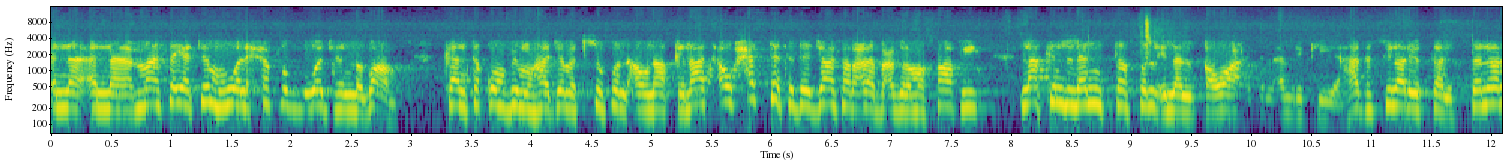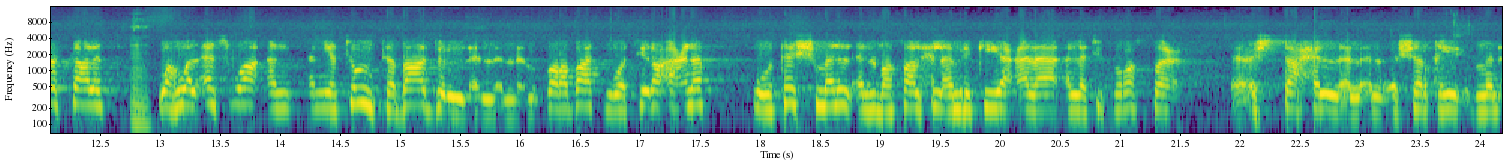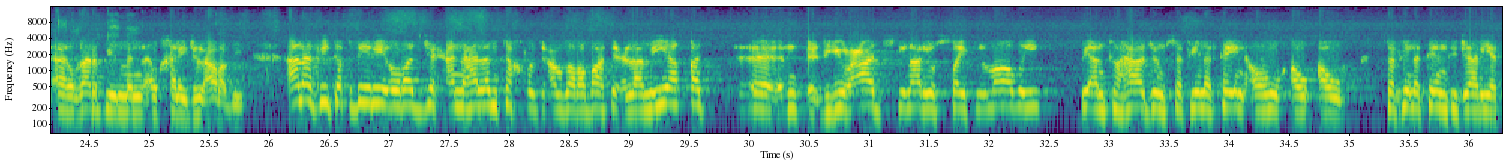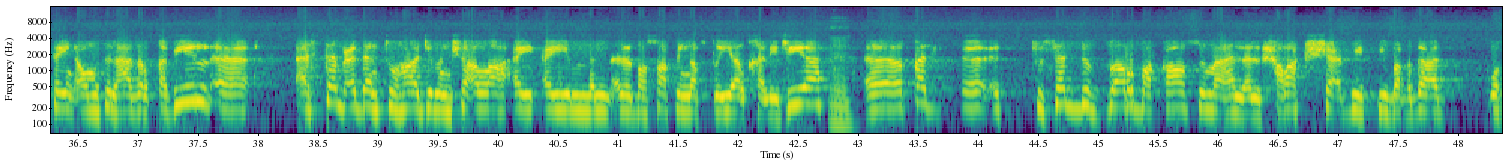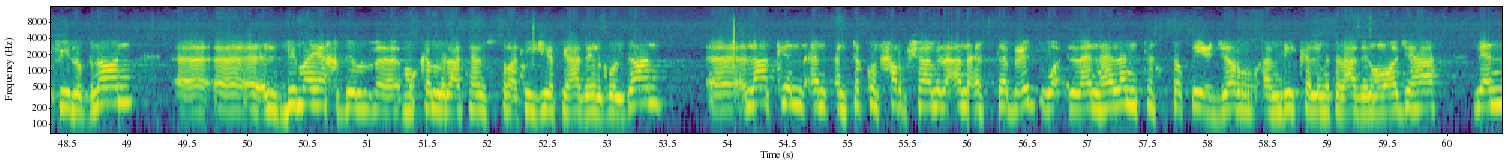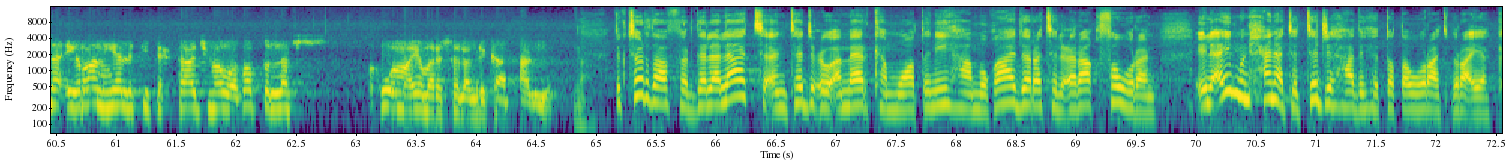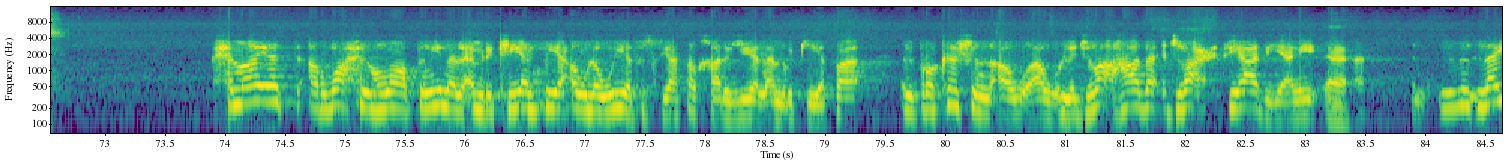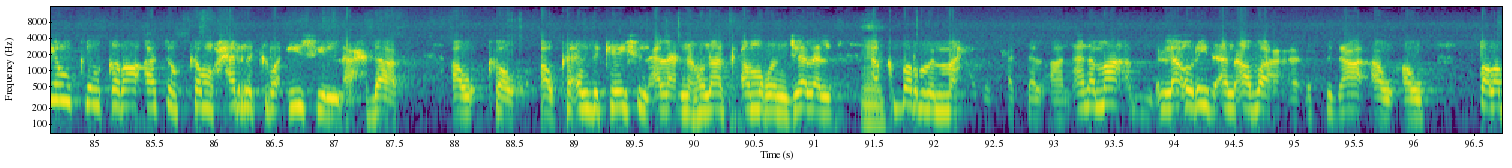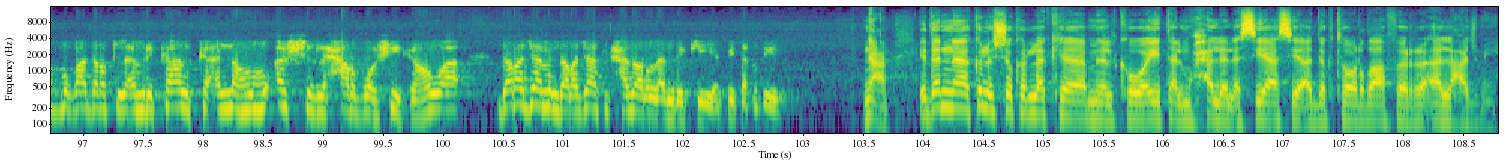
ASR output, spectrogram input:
أن أن ما سيتم هو لحفظ وجه النظام. كان تقوم بمهاجمة سفن أو ناقلات أو حتى تتجاسر على بعض المصافي لكن لن تصل إلى القواعد الأمريكية، هذا السيناريو الثالث، السيناريو الثالث وهو الاسوء أن أن يتم تبادل الضربات بوتيره أعنف وتشمل المصالح الأمريكية على التي ترصع الساحل الشرقي من الغربي من الخليج العربي. أنا في تقديري أرجح انها لن تخرج عن ضربات إعلامية قد يعاد سيناريو الصيف الماضي بأن تهاجم سفينتين أو أو أو سفينتين تجاريتين أو مثل هذا القبيل أستبعد أن تهاجم إن شاء الله اي أي من المصافي النفطية الخليجية. قد تسبب ضربه قاصمة للحراك الشعبي في بغداد وفي لبنان. بما يخدم مكملاتها الاستراتيجية في هذه البلدان. لكن أن أن تكون حرب شاملة أنا أستبعد لانها لن تستطيع جر أمريكا لمثل هذه المواجهة لأن إيران هي التي تحتاجها وضبط النفس هو ما يمارسه الامريكان حاليا. دكتور ظافر دلالات أن تدعو أمريكا مواطنيها مغادرة العراق فورا، إلى أي منحنى تتجه هذه التطورات برأيك؟ حماية أرواح المواطنين الأمريكيين هي أولوية في السياسة الخارجية الأمريكية، فال precaution أو أو الإجراء هذا إجراء اعتيادي يعني لا يمكن قراءته كمحرك رئيسي للأحداث أو أو كانديكيشن على أن هناك أمر جلل أكبر مما حتى الآن، أنا ما لا أريد أن أضع استدعاء أو أو طلب مغادرة الأمريكان كأنه مؤشر لحرب وشيكة، هو درجة من درجات الحذر الأمريكية في تقديري. نعم، اذا كل الشكر لك من الكويت المحلل السياسي الدكتور ظافر العجمي.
